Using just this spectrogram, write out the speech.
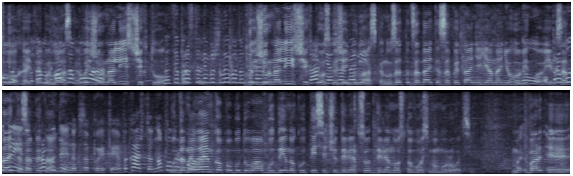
послухайте, там будь два ласка. Ви забора. журналіст чи хто? Ну це просто неможливо. Ну, це Ви навіть- журналіст чи Так, хто? я Скажіть, будь журналіст. ласка. Ну за- задайте запитання, я на нього Ну, відповім. про Задайте будинок, запитання. про будинок запитуємо. Ви кажете, У одноповерховий. Даниленко побудував будинок у 1998 році. Е, е,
